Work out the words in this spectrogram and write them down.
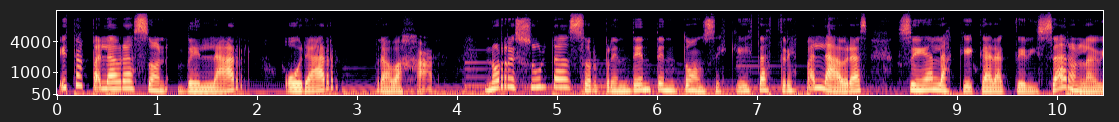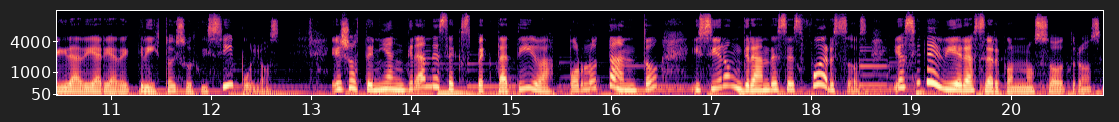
Estas palabras son velar, orar, trabajar. No resulta sorprendente entonces que estas tres palabras sean las que caracterizaron la vida diaria de Cristo y sus discípulos. Ellos tenían grandes expectativas, por lo tanto, hicieron grandes esfuerzos. Y así debiera ser con nosotros.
